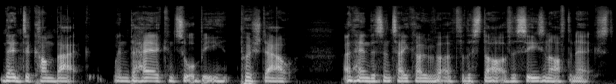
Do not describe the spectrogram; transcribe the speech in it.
then to come back when De Gea can sort of be pushed out and Henderson take over for the start of the season after next.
